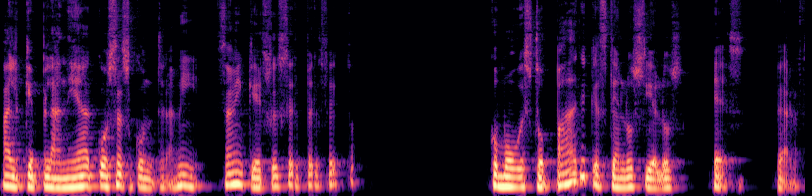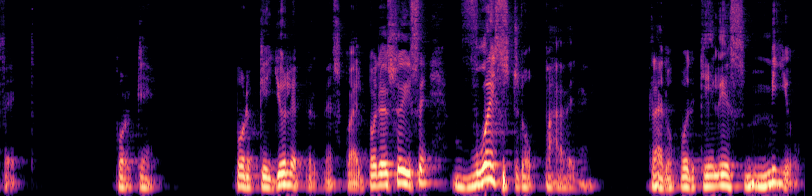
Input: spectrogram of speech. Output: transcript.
al que planea cosas contra mí. ¿Saben que eso es ser perfecto? Como vuestro Padre que está en los cielos es perfecto. ¿Por qué? Porque yo le pertenezco a Él. Por eso dice vuestro Padre. Claro, porque Él es mío.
